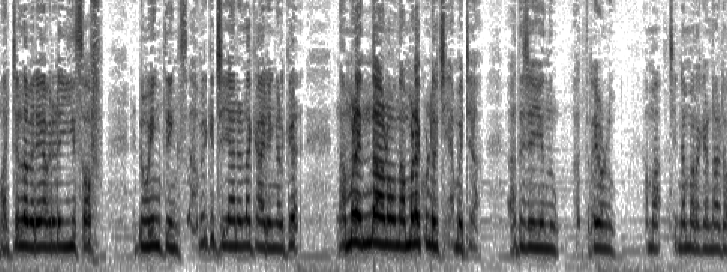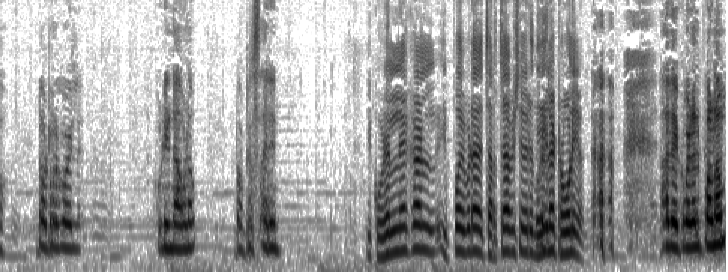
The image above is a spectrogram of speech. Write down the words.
മറ്റുള്ളവരെ അവരുടെ ഈസ് ഓഫ് ഡൂയിങ് തിങ്സ് അവർക്ക് ചെയ്യാനുള്ള കാര്യങ്ങൾക്ക് നമ്മൾ എന്താണോ നമ്മളെ കൊണ്ട് ചെയ്യാൻ പറ്റുക അത് ചെയ്യുന്നു. അത്രേ ഉള്ളൂ. അമ്മ ചിഹ്നം മറക്കണ്ട കേട്ടോ. ഡോക്ടർ കോയിൽ കൂടി ഉണ്ടാവണം. ഡോക്ടർ സരിൻ. ഈ കുഴലിനേക്കാൾ ഇപ്പോൾ ഇവിടെ ചർച്ചാ വിഷയം ഒരു നീല ട്രോളിയാണ്. അതെ കുഴൽപ്പണം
